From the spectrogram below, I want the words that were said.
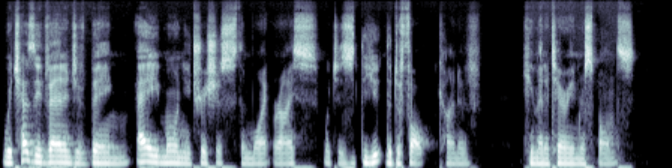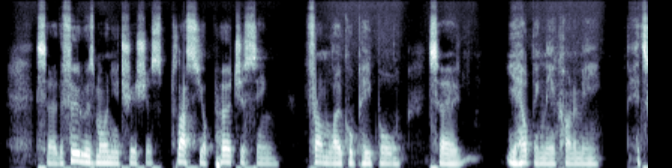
which has the advantage of being a more nutritious than white rice, which is the the default kind of humanitarian response. So the food was more nutritious, plus you're purchasing from local people, so you're helping the economy. It's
